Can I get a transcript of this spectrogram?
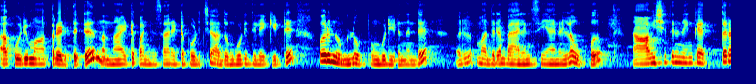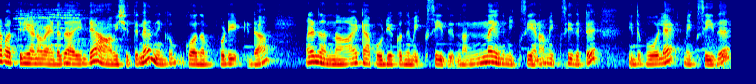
ആ കുരു മാത്രം എടുത്തിട്ട് നന്നായിട്ട് പഞ്ചസാര ഇട്ട് പൊടിച്ച് അതും കൂടി ഇതിലേക്കിട്ട് ഒരു നുള്ളു ഉപ്പും കൂടി ഇടുന്നുണ്ട്. ഒരു മധുരം ബാലൻസ് ചെയ്യാനുള്ള ഉപ്പ്. ആവശ്യത്തിന് നിങ്ങൾക്ക് എത്ര പത്തിരിയാണോ വേണ്ടത് അതിന്റെ ആവശ്യത്തിന് നിങ്ങൾക്ക് ഗോതമ്പ് പൊടി ഇടാം. അങ്ങനെ നന്നായിട്ട് ആ പൊടിയൊക്കെ ഒന്ന് മിക്സ് ചെയ്ത് നന്നായി ഒന്ന് മിക്സ് ചെയ്യണം. മിക്സ് ചെയ്തിട്ട് ഇതുപോലെ മിക്സ് ചെയ്ത്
